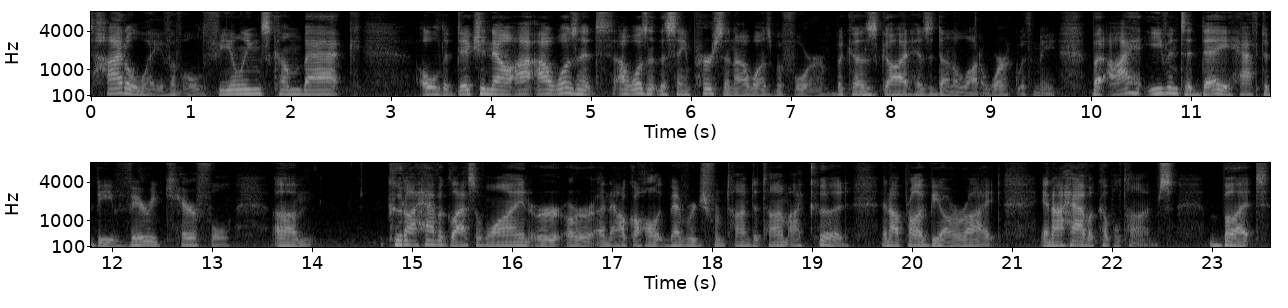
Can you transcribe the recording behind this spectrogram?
tidal wave of old feelings come back old addiction. Now I, I wasn't i wasn't the same person i was before because god has done a lot of work with me. But i even today have to be very careful. Um, could I have a glass of wine or, or an alcoholic beverage from time to time? I could, and I'll probably be all right. And I have a couple times, but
